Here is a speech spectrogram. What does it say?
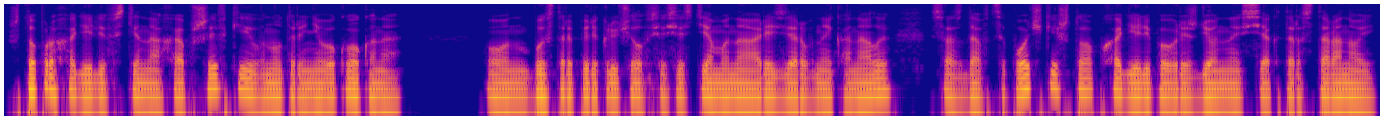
что проходили в стенах обшивки внутреннего кокона. Он быстро переключил все системы на резервные каналы, создав цепочки, что обходили поврежденный сектор стороной.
